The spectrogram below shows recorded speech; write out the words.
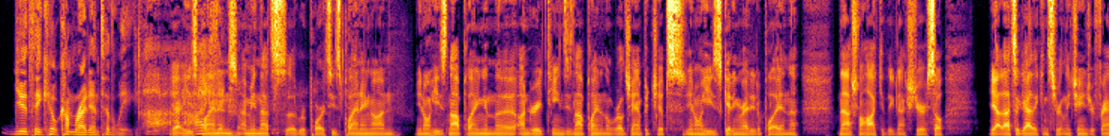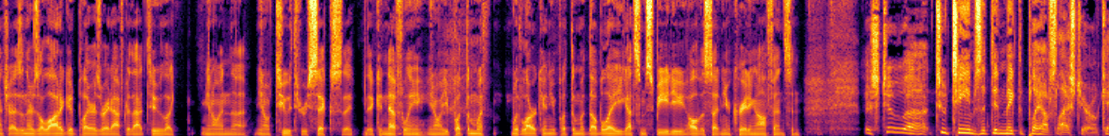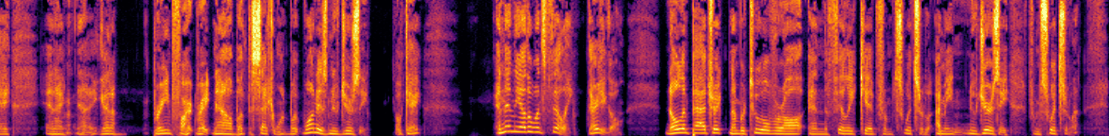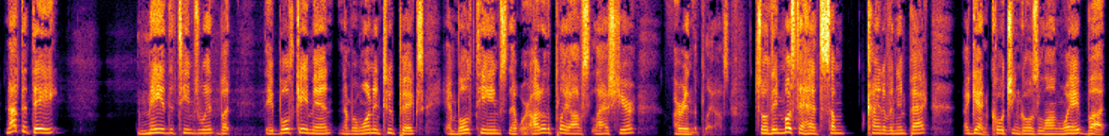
You think he'll come right into the league? yeah, he's planning. I, so. mean, that's uh, reports. He's planning on. You know, he's not playing in the under 18s. He's not playing in the World Championships. You know, he's getting ready to play in the National Hockey League next year. So, yeah, that's a guy that can certainly change your franchise. And there's a lot of good players right after that too. Like you know, in the you know two through six, they they can definitely you know you put them with with Larkin, you put them with Double A, you got some speed. You all of a sudden you're creating offense and There's two uh, two teams that didn't make the playoffs last year. Okay, and I, I got a brain fart right now about the second one, but one is New Jersey. Okay, and then the other one's Philly. There you go. Nolan Patrick, number two overall, and the Philly kid from Switzerland. I mean New Jersey from Switzerland. Not that they made the teams win, but they both came in number one and two picks, and both teams that were out of the playoffs last year are in the playoffs. So they must have had some kind of an impact. Again, coaching goes a long way, but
